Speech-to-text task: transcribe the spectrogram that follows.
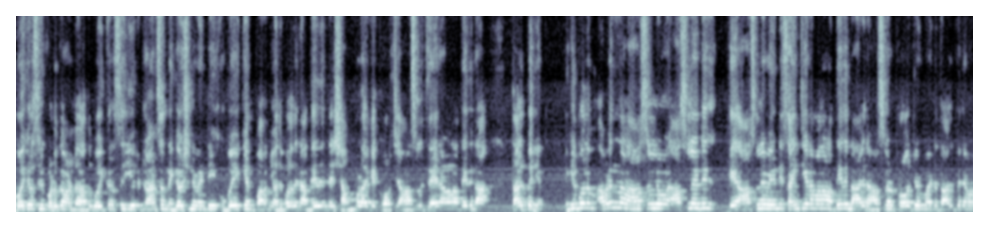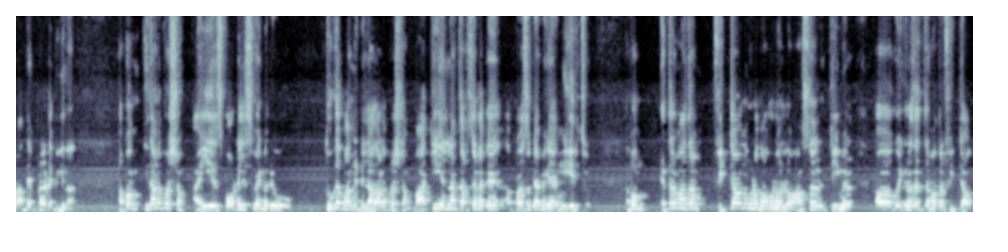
ഗോയ്ക്രസിന് കൊടുക്കാറുണ്ട് അത് ഗോയ്ക്രസ് ഈ ഒരു ട്രാൻസ്ഫർ നെഗോഷ്യന് വേണ്ടി ഉപയോഗിക്കാൻ പറഞ്ഞു. അതുപോലെ തന്നെ അദ്ദേഹത്തിന്റെ ശമ്പളമൊക്കെ കുറച്ച് ആസ്ട്രൽ ചേരാനാണ് അദ്ദേഹത്തിന്റെ താല്പര്യം. എങ്കിൽ പോലും അവിടെ നിന്നാണ് ആസ്ട്രലിന് ആസ്ട്രലിനായിട്ട് ആസ്ട്രലിന് വേണ്ടി സൈൻ ചെയ്യണമെന്നാണ് അദ്ദേഹത്തിന്റെ ആഗ്രഹം. ആസ്ട്രൽ പ്രോജക്റ്റുമായിട്ട് താല്പര്യമാണ് അദ്ദേഹം പ്രകടിപ്പിക്കുന്നത്. അപ്പം ഇതാണ് പ്രശ്നം. ഈ സ്പോർട്ടിൽ ലിസ്ബൻ ഒരു തുക പറഞ്ഞിട്ടില്ല. അതാണ് പ്രശ്നം. ബാക്കി എല്ലാം ചർച്ചകളൊക്കെ പേഴ്സൺ ടൈമൊക്കെ അംഗീകരിച്ചു. അപ്പം എത്രമാത്രം ഫിറ്റ് ആവുന്ന കൂടെ നോക്കണമല്ലോ. ആസ്ട്രൽ ടീമിൽ കോയിക്കുന്ന എത്രമാത്രം ഫിറ്റ് ആവും?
